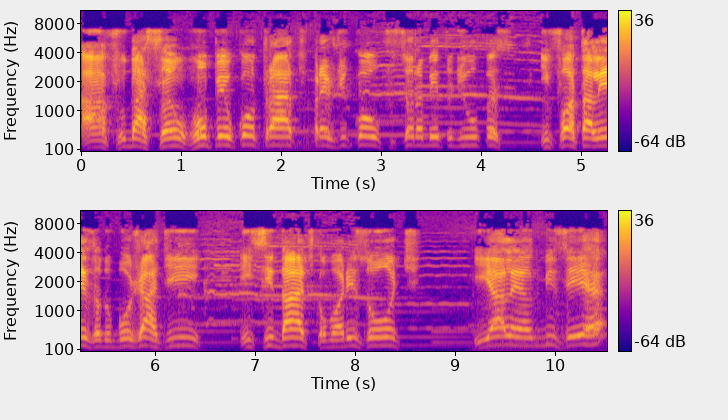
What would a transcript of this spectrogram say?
a fundação rompeu o contrato, prejudicou o funcionamento de UPAs em Fortaleza, no Bom Jardim, em cidades como Horizonte. E a Leandro Bezerra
